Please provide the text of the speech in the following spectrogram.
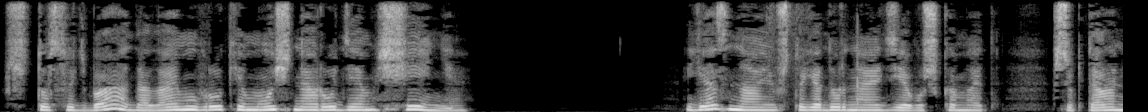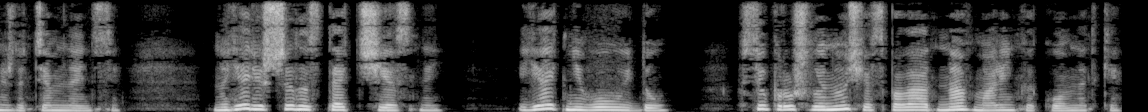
что судьба дала ему в руки мощное орудие мщения. «Я знаю, что я дурная девушка, Мэтт», — шептала между тем Нэнси, — но я решила стать честной. Я от него уйду. Всю прошлую ночь я спала одна в маленькой комнатке.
